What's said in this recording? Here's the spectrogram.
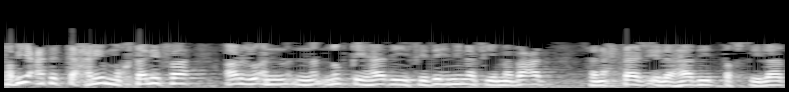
طبيعة التحريم مختلفة. أرجو أن نبقي هذه في ذهننا فيما بعد. سنحتاج إلى هذه التفصيلات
